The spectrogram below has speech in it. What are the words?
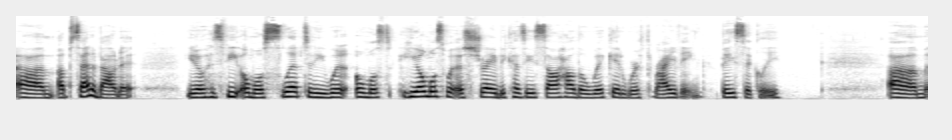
um, upset about it. You know, his feet almost slipped and he went almost he almost went astray because he saw how the wicked were thriving, basically. Um,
